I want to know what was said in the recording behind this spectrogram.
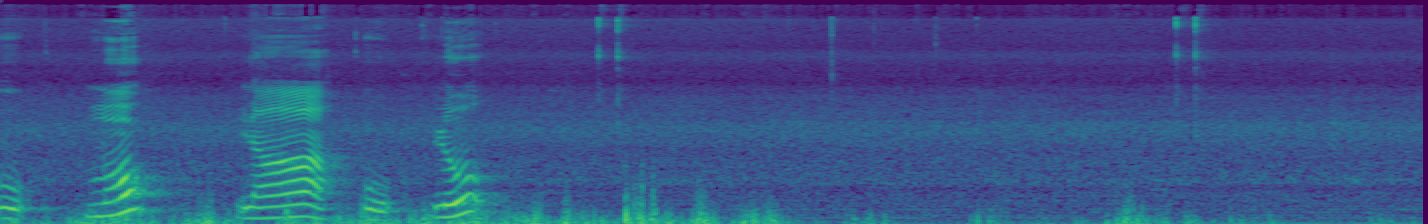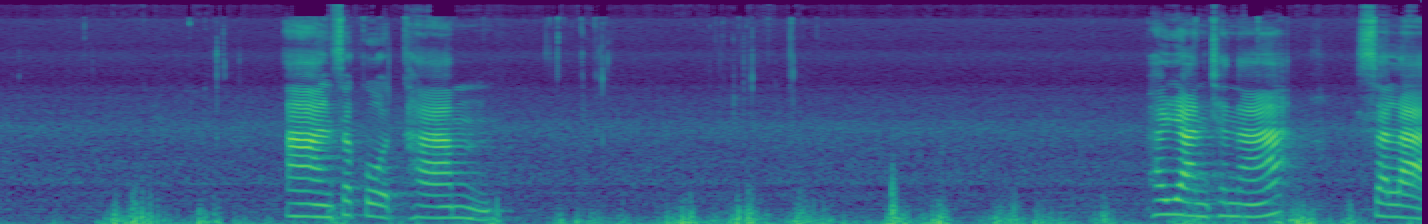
อุมุลออุลุ อ่านสะกดคำพยัญชนะสระ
